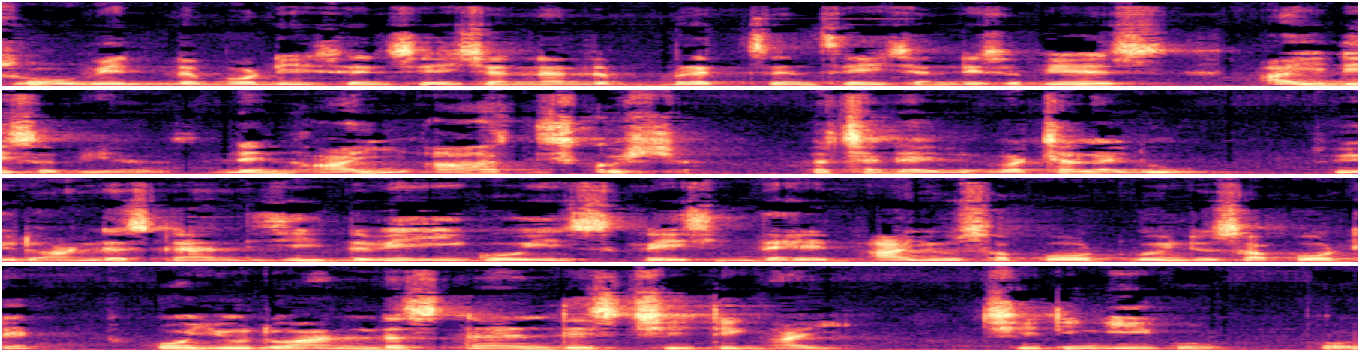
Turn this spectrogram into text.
So when the body sensation and the breath sensation disappears, I disappears. Then I ask this question, what shall I, what shall I do? So you to understand this is the way ego is raising the head. Are you support going to support it? Or you to understand this cheating I, cheating ego. So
